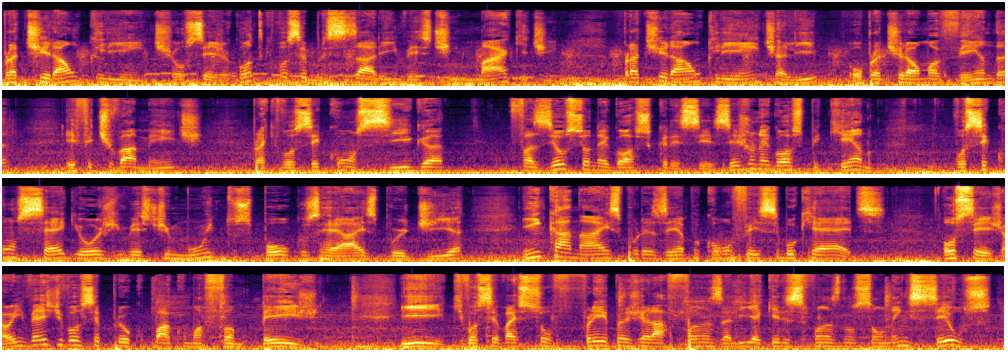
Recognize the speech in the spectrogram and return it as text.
para tirar um cliente, ou seja, quanto que você precisaria investir em marketing para tirar um cliente ali ou para tirar uma venda efetivamente para que você consiga fazer o seu negócio crescer. Seja um negócio pequeno, você consegue hoje investir muitos poucos reais por dia em canais, por exemplo, como Facebook Ads. Ou seja, ao invés de você preocupar com uma fanpage e que você vai sofrer para gerar fãs ali, aqueles fãs não são nem seus,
